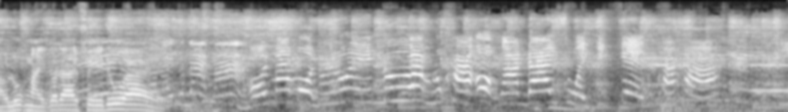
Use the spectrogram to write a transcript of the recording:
าวลูกใหม่ก็ได้ฟรีด้วยอะไรก็ได้มาโอ้ยมาหมดดูด้วยเรื่องลูกค้าออกงานได้สวยกิ๊บเก๋ลูกค้าค่ะชี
